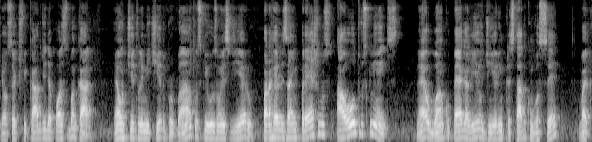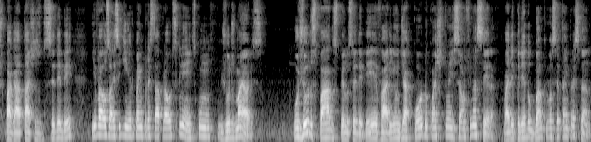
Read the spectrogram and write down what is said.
que é o Certificado de Depósito Bancário. É um título emitido por bancos que usam esse dinheiro para realizar empréstimos a outros clientes. Né? O banco pega ali o dinheiro emprestado com você, vai te pagar taxas do CDB e vai usar esse dinheiro para emprestar para outros clientes com juros maiores. Os juros pagos pelo CDB variam de acordo com a instituição financeira, vai depender do banco que você está emprestando.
